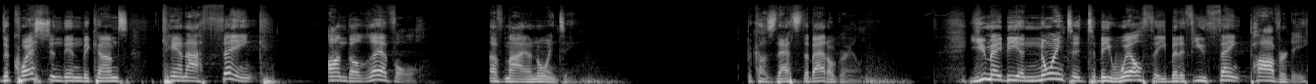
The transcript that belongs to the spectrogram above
The question then becomes can I think on the level of my anointing? Because that's the battleground. You may be anointed to be wealthy, but if you think poverty,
